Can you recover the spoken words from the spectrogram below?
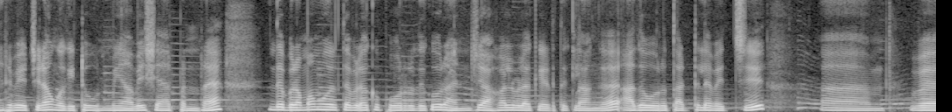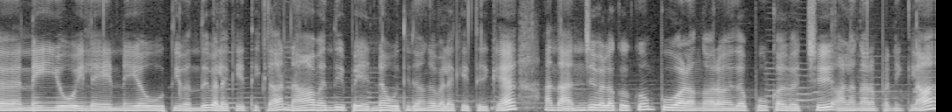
நிறைவேற்றினா உங்ககிட்ட உண்மையாகவே ஷேர் பண்ணுறேன் இந்த பிரம்ம முகூர்த்த விளக்கு போடுறதுக்கு ஒரு அஞ்சு அகல் விளக்கு எடுத்துக்கலாங்க. அதை ஒரு தட்டில் வச்சு நெய்யோ இல்லை எண்ணெயோ ஊற்றி வந்து விளக்கேற்றிக்கலாம் நான் வந்து இப்போ எண்ணெய் ஊற்றி தாங்க விளக்கேற்றிருக்கேன் அந்த அஞ்சு விளக்குக்கும் பூ அலங்காரம் ஏதோ பூக்கள் வச்சு அலங்காரம் பண்ணிக்கலாம்.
